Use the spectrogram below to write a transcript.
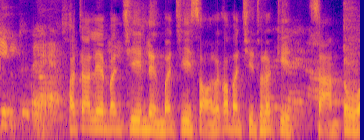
จริงเลยอาจารย์เรียนบัญชีหนึ่งบัญชีสองแล้วก็บัญชีธุรกิจสามตัว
